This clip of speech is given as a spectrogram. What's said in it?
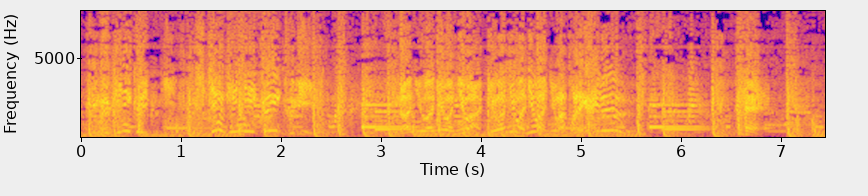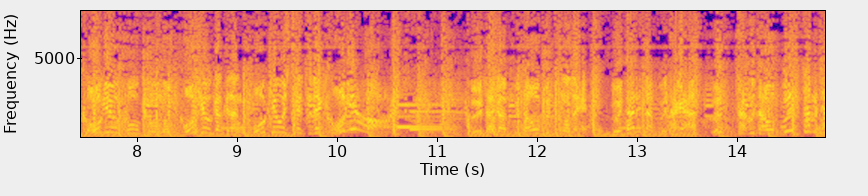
抜きにくい釘、引き抜きにくい釘。裏庭には庭、庭にはには鳥がいる。へえ、工業高校の工業学団公共施設で工業。豚が豚をぶったので撃たれた豚が撃った豚をぶった。豚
